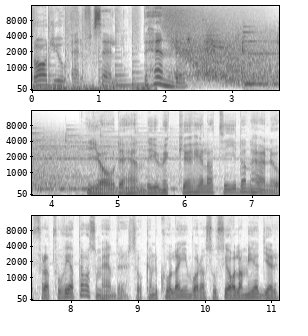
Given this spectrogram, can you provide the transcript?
Radio RFSL. Det händer. Ja, och det händer ju mycket hela tiden här nu och för att få veta vad som händer så kan du kolla in våra sociala medier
